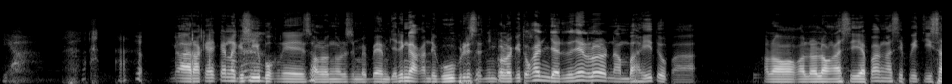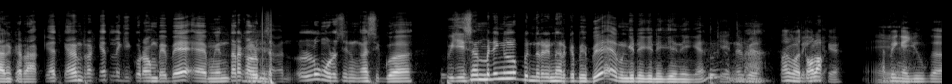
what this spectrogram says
Nggak, rakyat kan lagi sibuk nih soal ngurusin BBM. Jadi nggak akan digubris anjing kalau gitu kan jadinya lo nambah itu, Pak. Kalau kalau lo ngasih apa ngasih picisan ke rakyat, kan rakyat lagi kurang BBM. Ntar kalau Iya. misalkan lo ngurusin ngasih gua picisan mending lo benerin harga BBM gini gini gini kan. Gitu. Nah, Tapi buat tolak ya. Tapi enggak juga.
